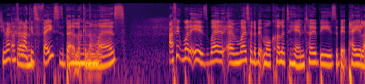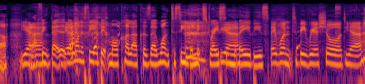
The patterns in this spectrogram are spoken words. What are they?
Do you reckon? I feel like his face is better looking Mm. than Wes. I think what it is, where um, Wes had a bit more color to him. Toby's a bit paler. and I think that Yeah. they want to see a bit more color because they want to see the mixed race in the babies. they want to be reassured. Yeah,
